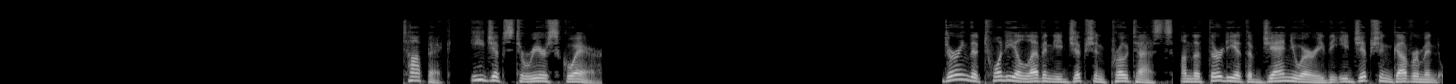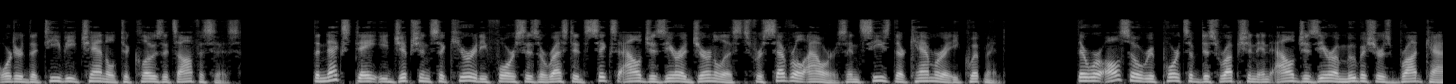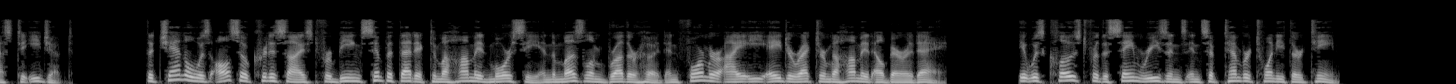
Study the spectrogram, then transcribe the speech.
Egypt's Tahrir Square During the 2011 Egyptian protests, on 30 January the Egyptian government ordered the TV channel to close its offices. The next day Egyptian security forces arrested six Al Jazeera journalists for several hours and seized their camera equipment. There were also reports of disruption in Al Jazeera Mubasher's broadcast to Egypt. The channel was also criticized for being sympathetic to Mohamed Morsi and the Muslim Brotherhood and former IEA director Mohamed El-Baradei. It was closed for the same reasons in September 2013.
